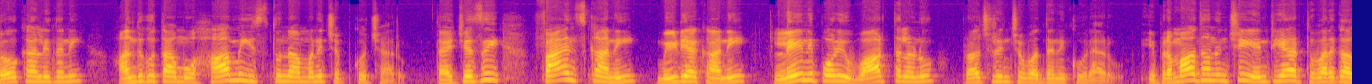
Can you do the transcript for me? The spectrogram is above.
డోకా లేదని అందుకు తాము హామీ ఇస్తున్నామని చెప్పుకొచ్చారు. దయచేసి ఫ్యాన్స్ కానీ మీడియా కానీ లేనిపోని వార్తలను ప్రచురించవద్దని కోరారు. ఈ ప్రమాదం నుంచి ఎన్టీఆర్ త్వరగా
